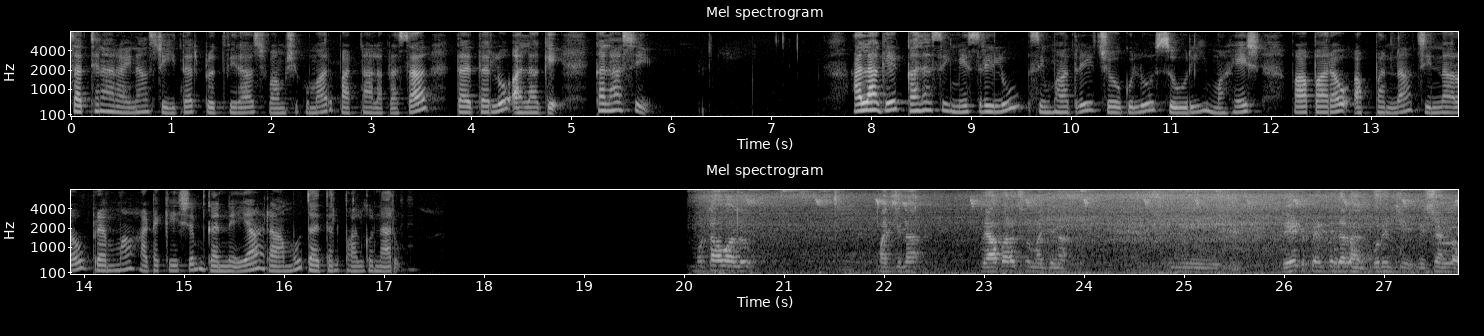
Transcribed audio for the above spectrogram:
సత్యనారాయణ శ్రీధర్ పృథ్వీరాజ్ వంశీకుమార్ పట్నాల ప్రసాద్ తదితరులు అలాగే కలాసి అలాగే కలసి మేస్త్రీలు సింహాద్రి జోగులు సూరి మహేష్ పాపారావు అప్పన్న చిన్నారావు బ్రహ్మ హటకేశం గన్నయ్య రాము తదితరులు పాల్గొన్నారు. ముఠా వాళ్ళు మధ్యన వ్యాపారస్తుల మధ్యన ఈ రేటు పెంపుదల గురించి విషయంలో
